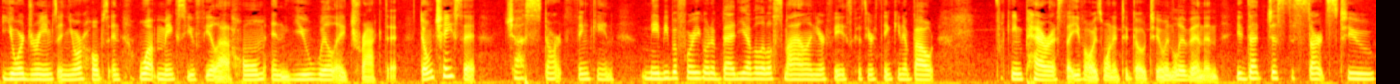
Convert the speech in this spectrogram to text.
your dreams and your hopes and what makes you feel at home, and you will attract it. Don't chase it, just start thinking. Maybe before you go to bed, you have a little smile on your face because you're thinking about fucking Paris that you've always wanted to go to and live in, and that just starts to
